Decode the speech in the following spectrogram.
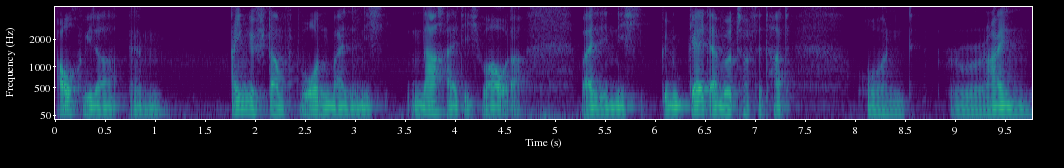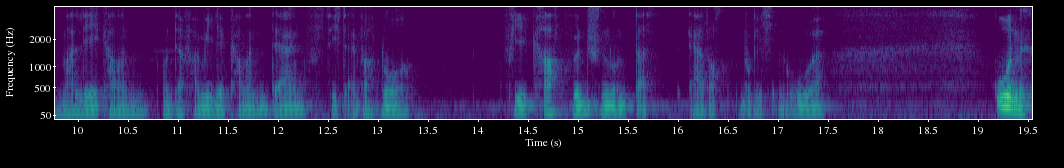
auch wieder ähm, eingestampft worden, weil sie nicht nachhaltig war oder weil sie nicht genug Geld erwirtschaftet hat. Und Ryan Malé kann man und der Familie kann man in der Sicht einfach nur viel Kraft wünschen und dass er doch wirklich in Ruhe ruhen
